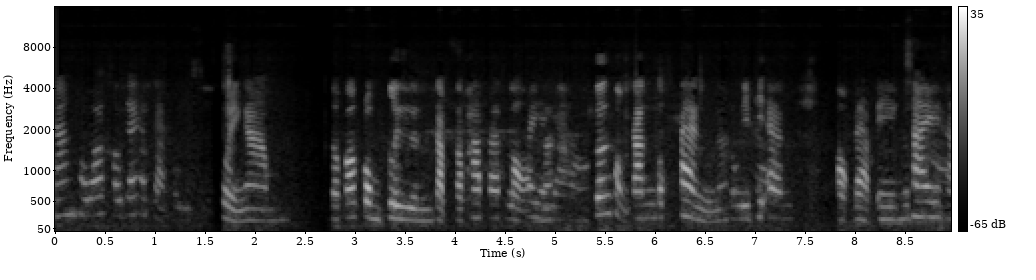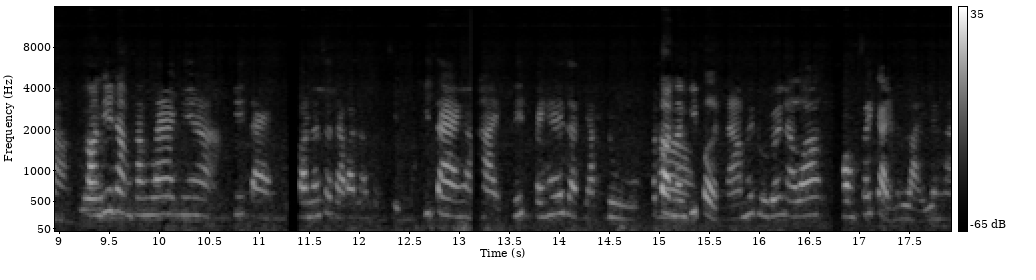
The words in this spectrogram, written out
นั่งเพราะว่าเขาได้อากาศบริสุทธิ์ สวยงาม แล้วก็กลมกลืนกับสภาพแวดล้อมพยานะยาคะมเรื่องของการตกแต่งนะตรงนี้พี่แอนออกแบบเองหรือเปล่าใช่ค่ะ ตอนที่ทำครั้งแรกเนี่ยพี่แตงตอนนั้นสถาบันอาสมศิลป์พี่แตงอะถ่ายคลิปไปให้อาจารย์ยักษ์ดูเพราะตอนนั้นพี่เปิดน้ำให้ดูด้วยนะว่าท้องไส้ไก่มันไหลยังไง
